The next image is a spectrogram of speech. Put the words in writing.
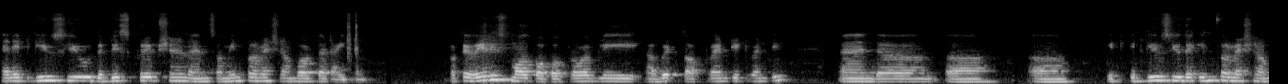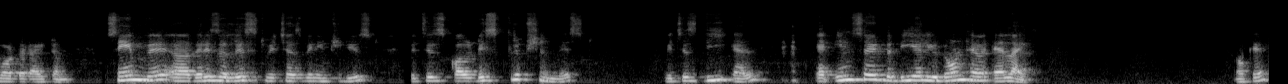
and it gives you the description and some information about that item okay very small pop-up probably a width of 2020 and uh, uh, uh, it, it gives you the information about that item same way uh, there is a list which has been introduced which is called description list, which is DL. And inside the DL, you don't have LI. Okay,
